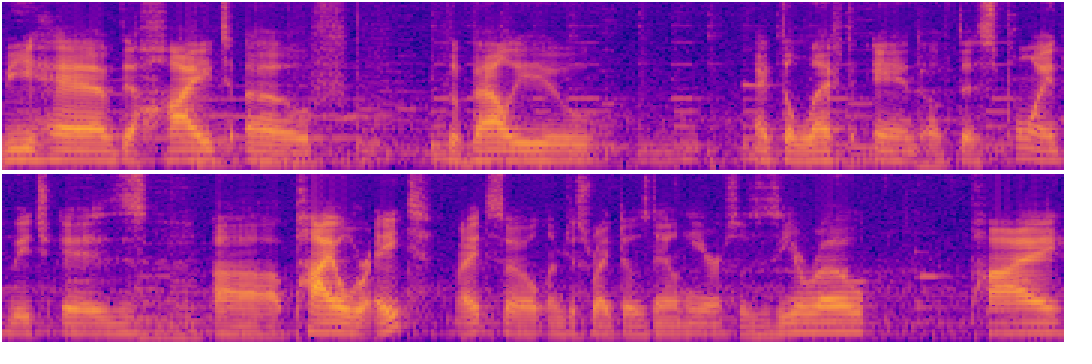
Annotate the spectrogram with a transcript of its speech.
we have the height of the value at the left end of this point, which is uh, pi over 8, right? So let me just write those down here. So 0, pi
